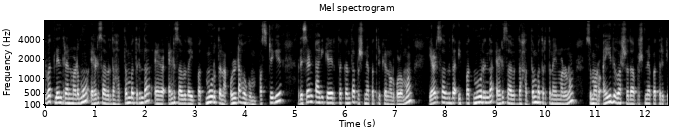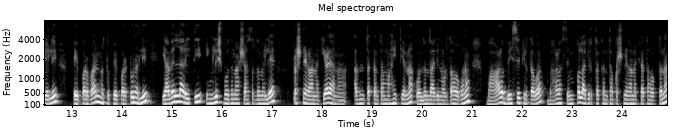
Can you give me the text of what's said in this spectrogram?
ಇವತ್ತಲಿಂತ್ರ ಏನು ಮಾಡಮು? ಎರಡು ಸಾವಿರದ ಹತ್ತೊಂಬತ್ತರಿಂದ ಎರಡು ಸಾವಿರದ ಇಪ್ಪತ್ತ್ಮೂರು ತನ ಉಲ್ಟಾ ಹೋಗಮ್. ಫಸ್ಟಿಗೆ ರೀಸೆಂಟಾಗಿ ಕೇಳಿರ್ತಕ್ಕಂಥ ಪ್ರಶ್ನೆ ಪತ್ರಿಕೆ ನೋಡ್ಕೊಳ್ಳೋಮು. ಎರಡು ಸಾವಿರದ ಇಪ್ಪತ್ತ್ಮೂರರಿಂದ ಎರಡು ಸಾವಿರದ ಹತ್ತೊಂಬತ್ತರ ತನಕ ಏನು ಮಾಡೋಣ? ಸುಮಾರು ಐದು ವರ್ಷದ ಪ್ರಶ್ನೆ ಪತ್ರಿಕೆಯಲ್ಲಿ ಪೇಪರ್ ಒನ್ ಮತ್ತು ಪೇಪರ್ ಟೂನಲ್ಲಿ ಯಾವೆಲ್ಲ ರೀತಿ ಇಂಗ್ಲೀಷ್ ಬೋಧನಾಶಾಸ್ತ್ರದ ಮೇಲೆ ಪ್ರಶ್ನೆಗಳನ್ನು ಕೇಳ್ಯಾನ ಅಂತಕ್ಕಂಥ ಮಾಹಿತಿಯನ್ನು ಒಂದೊಂದಾಗಿ ನೋಡ್ತಾ ಹೋಗೋಣ. ಭಾಳ ಬೇಸಿಕ್ ಇರ್ತಾವೆ, ಭಾಳ ಸಿಂಪಲ್ ಆಗಿರ್ತಕ್ಕಂಥ ಪ್ರಶ್ನೆಗಳನ್ನು ಕೇಳ್ತಾ ಹೋಗ್ತಾನೆ.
